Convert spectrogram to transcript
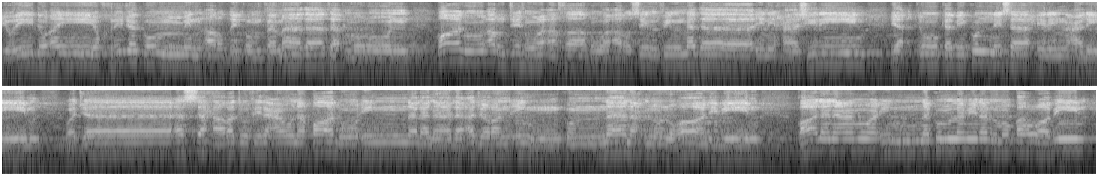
يريد أن يخرجكم من أرضكم فماذا تأمرون؟ قالوا أرجه وأخاه وأرسل في المدائن حاشرين يأتوك بكل ساحر عليم. وجاء السحرة فرعون قالوا إن لنا لأجرا إن كنا نحن الغالبين. قال نعم وإنكم لمن المقربين.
